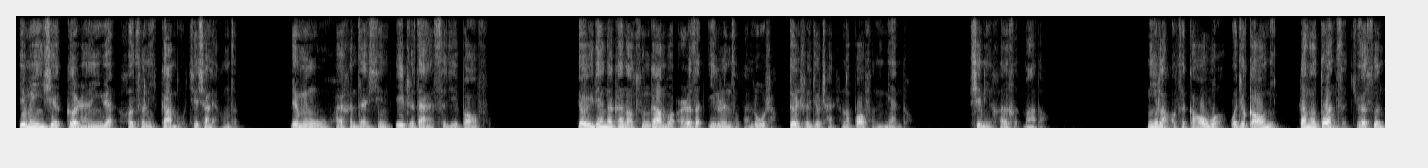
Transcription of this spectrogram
因为一些个人恩怨和村里干部结下梁子，刘明武怀恨在心，一直在伺机报复。有一天，他看到村干部儿子一个人走在路上，顿时就产生了报复的念头，心里狠狠骂道：“你老子搞我，我就搞你，让他断子绝孙。”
